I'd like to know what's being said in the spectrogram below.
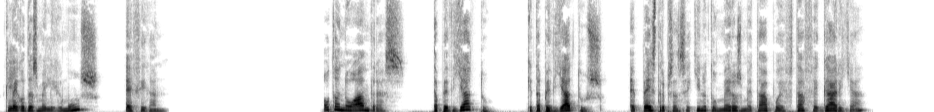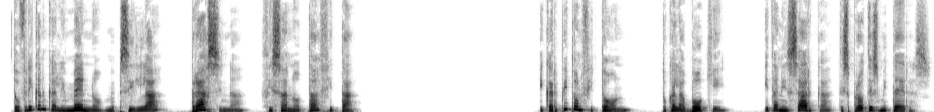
Κλαίγοντας με λιγμούς, έφυγαν. Όταν ο άνδρας, τα παιδιά του και τα παιδιά τους επέστρεψαν σε εκείνο το μέρος μετά από 7 φεγγάρια, το βρήκαν καλυμμένο με ψηλά, πράσινα, θυσανωτά φυτά. Η καρπή των φυτών, το καλαμπόκι, ήταν η σάρκα της πρώτης μητέρας,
